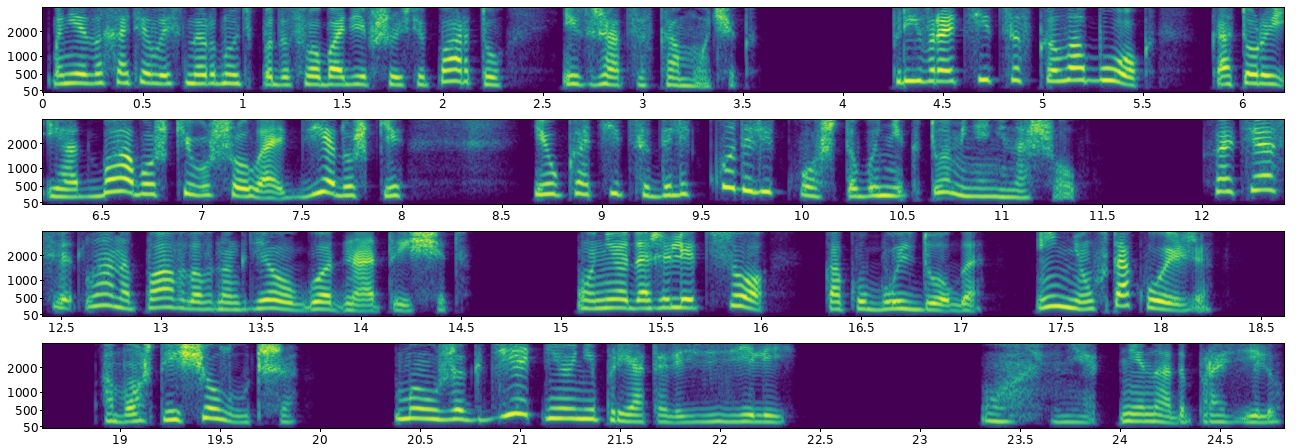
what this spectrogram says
Мне захотелось нырнуть под освободившуюся парту и сжаться в комочек превратиться в колобок, который и от бабушки ушел, и от дедушки, и укатиться далеко-далеко, чтобы никто меня не нашел. Хотя Светлана Павловна где угодно отыщет. У нее даже лицо, как у бульдога, и нюх такой же. А может, еще лучше. Мы уже где от нее не прятались с Зилей. Ох, нет, не надо про Зилю.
